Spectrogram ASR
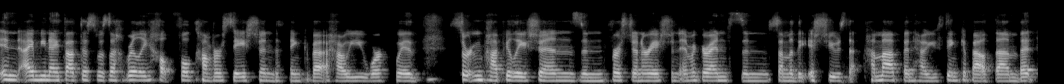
and I mean, I thought this was a really helpful conversation to think about how you work with certain populations and first generation immigrants and some of the issues that come up and how you think about them. But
